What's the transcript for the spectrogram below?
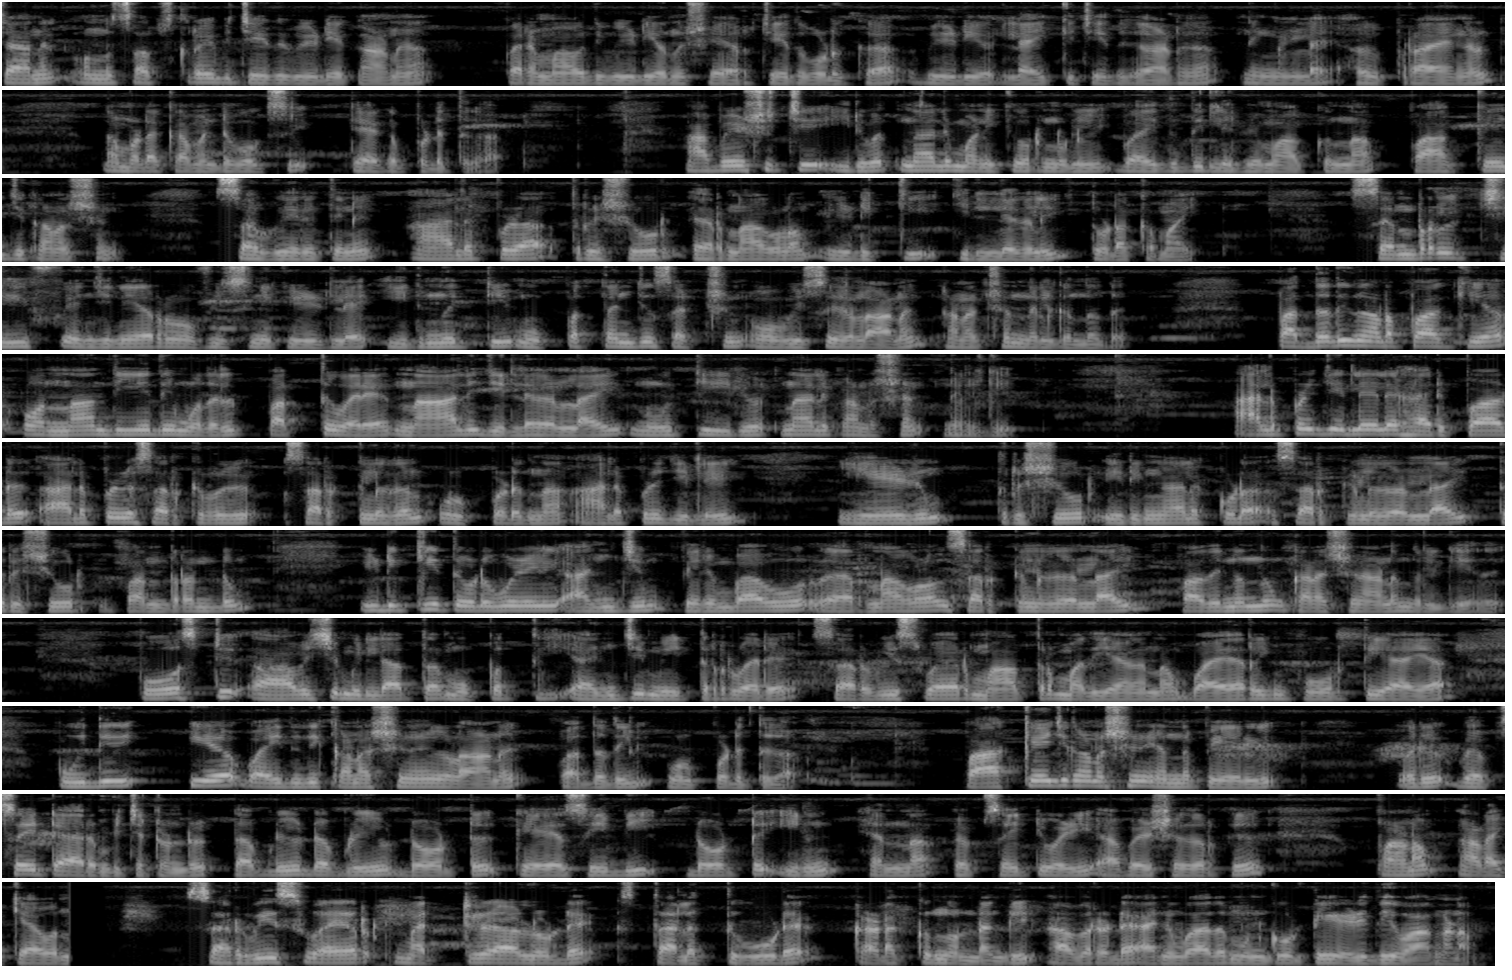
ചാനൽ ഒന്ന് സബ്സ്ക്രൈബ് ചെയ്ത് വീഡിയോ കാണുക. പരമാവധി വീഡിയോ ഒന്ന് ഷെയർ ചെയ്ത് കൊടുക്കുക. വീഡിയോ ലൈക്ക് ചെയ്ത് കാണുക. നിങ്ങളുടെ അഭിപ്രായങ്ങൾ നമ്മുടെ കമന്റ് ബോക്സിൽ രേഖപ്പെടുത്തുക. അപേക്ഷിച്ച് ഇരുപത്തിനാല് മണിക്കൂറിനുള്ളിൽ വൈദ്യുതി ലഭ്യമാക്കുന്ന പാക്കേജ് കണക്ഷൻ സൗകര്യത്തിന് ആലപ്പുഴ തൃശ്ശൂർ എറണാകുളം ഇടുക്കി ജില്ലകളിൽ തുടക്കമായി. സെൻട്രൽ ചീഫ് എഞ്ചിനീയർ ഓഫീസിന് കീഴിലെ ഇരുന്നൂറ്റി മുപ്പത്തഞ്ച് സെക്ഷൻ ഓഫീസുകളാണ് കണക്ഷൻ നൽകുന്നത്. പദ്ധതി നടപ്പാക്കിയ ഒന്നാം തീയതി മുതൽ പത്ത് വരെ നാല് ജില്ലകളിലായി നൂറ്റി ഇരുപത്തിനാല് കണക്ഷൻ നൽകി. ആലപ്പുഴ ജില്ലയിലെ ഹരിപ്പാട് ആലപ്പുഴ സർക്കിൾ സർക്കിളുകൾ ഉൾപ്പെടുന്ന ആലപ്പുഴ ജില്ലയിൽ ഏഴും തൃശ്ശൂർ ഇരിങ്ങാലക്കുട സർക്കിളുകളിലായി തൃശ്ശൂർ പന്ത്രണ്ടും ഇടുക്കി തൊടുപുഴയിൽ അഞ്ചും പെരുമ്പാവൂർ എറണാകുളം സർക്കിളുകളിലായി പതിനൊന്നും കണക്ഷനാണ് നൽകിയത്. പോസ്റ്റ് ആവശ്യമില്ലാത്ത മുപ്പത്തി അഞ്ച് മീറ്റർ വരെ സർവീസ് വയർ മാത്രം മതിയാകുന്ന വയറിംഗ് പൂർത്തിയായ പുതിയ വൈദ്യുതി കണക്ഷനുകളാണ് പദ്ധതിയിൽ ഉൾപ്പെടുത്തുക. പാക്കേജ് കണക്ഷൻ എന്ന പേരിൽ ഒരു വെബ്സൈറ്റ് ആരംഭിച്ചിട്ടുണ്ട്. W W dot K S E B dot in എന്ന വെബ്സൈറ്റ് വഴി അപേക്ഷകർക്ക് പണം അടയ്ക്കാവുന്ന സർവീസ് വയർ മറ്റൊരാളുടെ സ്ഥലത്തുകൂടെ കടക്കുന്നുണ്ടെങ്കിൽ അവരുടെ അനുവാദം മുൻകൂട്ടി എഴുതി വാങ്ങണം.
